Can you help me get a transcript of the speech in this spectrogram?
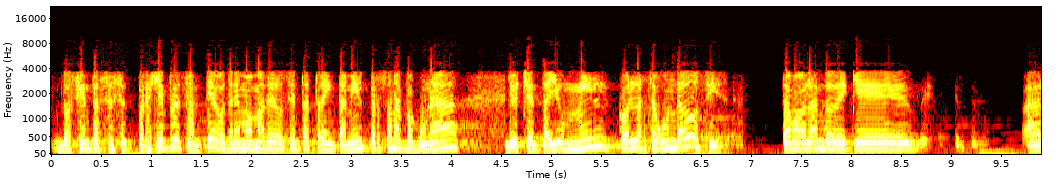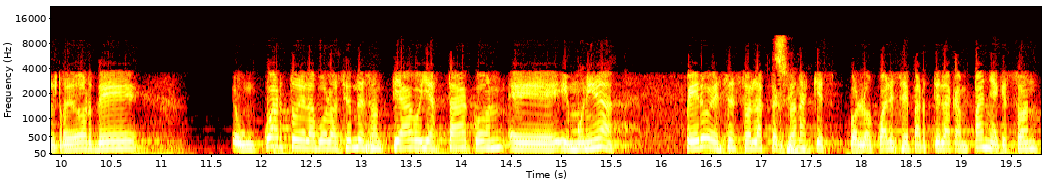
260, por ejemplo, en Santiago tenemos más de 230.000 personas vacunadas y 81.000 con la segunda dosis. Estamos hablando de que alrededor de un cuarto de la población de Santiago ya está con eh, inmunidad. Pero esas son las personas que por las cuales se partió la campaña, que son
